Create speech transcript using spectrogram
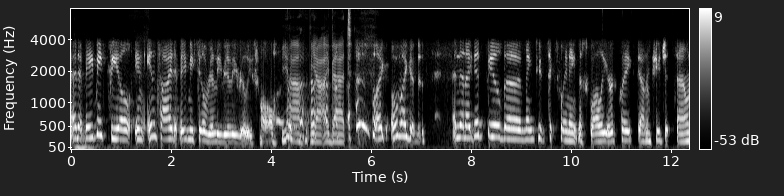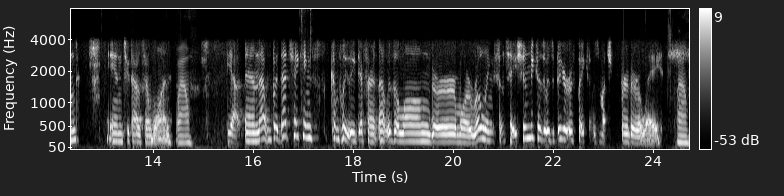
and it made me feel, in inside, it made me feel really, really, really small. Yeah. Yeah. I bet. like, oh my goodness. And then I did feel the magnitude 6.8 Nisqually earthquake down in Puget Sound in 2001. Wow. Yeah, and that but that shaking's completely different. That was a longer, sensation because it was a bigger earthquake and it was much further away. Wow.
